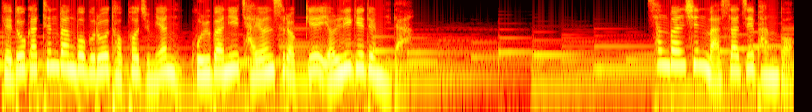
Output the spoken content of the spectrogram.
배도 같은 방법으로 덮어주면 골반이 자연스럽게 열리게 됩니다. 상반신 마사지 방법.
